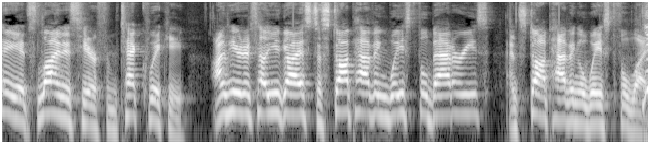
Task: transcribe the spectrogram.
Hey, it's Linus here from TechQuickie. I'm here to tell you guys to stop having wasteful batteries and stop having a wasteful life.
